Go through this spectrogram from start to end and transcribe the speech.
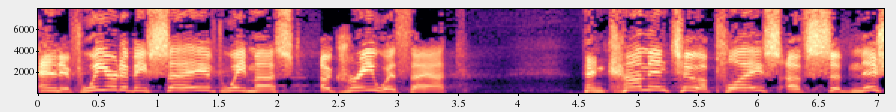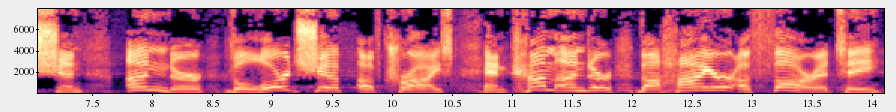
And if we are to be saved, we must agree with that and come into a place of submission under the lordship of Christ and come under the higher authority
